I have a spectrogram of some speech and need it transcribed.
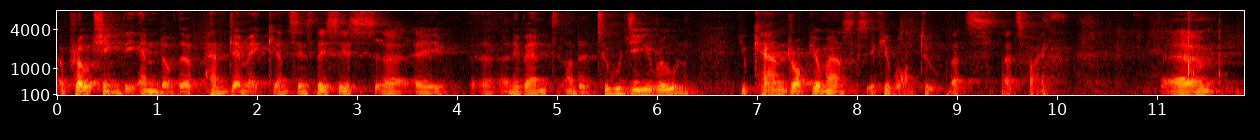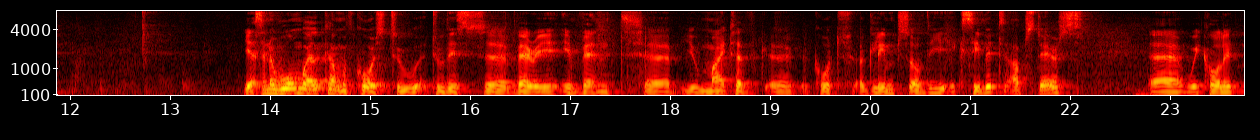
approaching the end of the pandemic. And since this is uh, a an event under 2G rule. You can drop your masks if you want to. That's, that's fine. um, yes, and a warm welcome, of course, to, to this uh, very event. Uh, you might have uh, caught a glimpse of the exhibit upstairs. Uh, we call it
